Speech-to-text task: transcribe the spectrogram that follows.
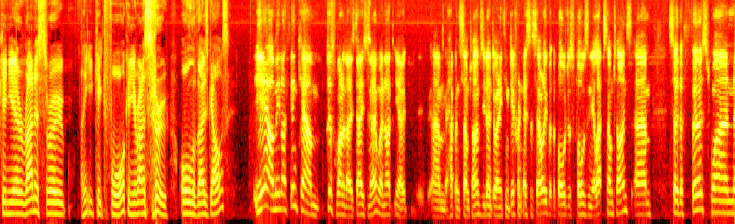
Can you run us through? I think you kicked four. Can you run us through all of those goals? Yeah, I mean, I think um, just one of those days, you know, when I, you know, um, happens sometimes. You don't do anything different necessarily, but the ball just falls in your lap sometimes. Um, so the first one,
